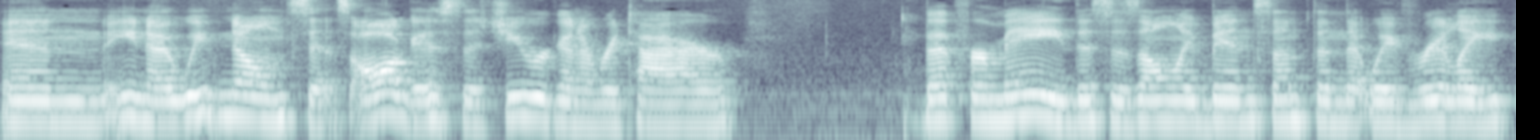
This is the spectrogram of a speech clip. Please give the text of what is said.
And, you know, we've known since August that you were going to retire. But for me, this has only been something that we've really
